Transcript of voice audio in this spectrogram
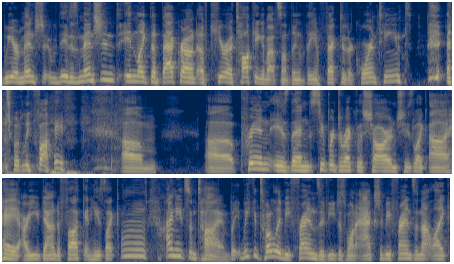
we are mentioned. It is mentioned in like the background of Kira talking about something that they infected or quarantined, and totally fine. Um, uh, Prynn is then super direct with Shar, and she's like, uh, "Hey, are you down to fuck?" And he's like, mm, "I need some time, but we can totally be friends if you just want to actually be friends and not like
